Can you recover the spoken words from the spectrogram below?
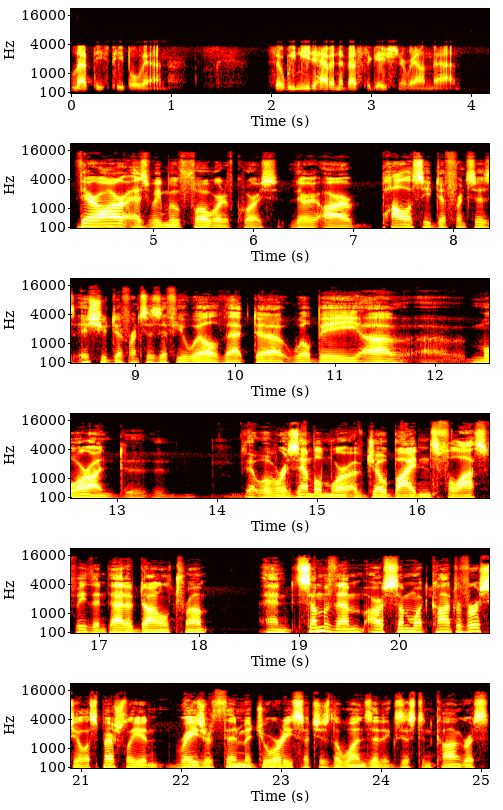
let these people in. So we need to have an investigation around that. There are, as we move forward, of course, there are policy differences, issue differences, if you will, that uh, will be uh, uh, more on that will resemble more of Joe Biden's philosophy than that of Donald Trump. And some of them are somewhat controversial, especially in razor thin majorities such as the ones that exist in Congress.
